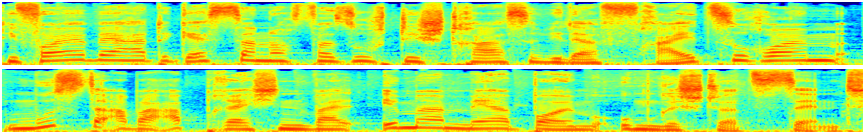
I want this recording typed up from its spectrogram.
Die Feuerwehr hatte gestern noch versucht, die Straße wieder freizuräumen, musste aber abbrechen, weil immer mehr Bäume umgestürzt sind.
